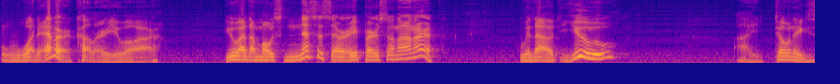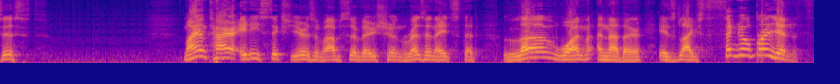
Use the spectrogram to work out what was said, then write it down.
whatever color you are, you are the most necessary person on earth. Without you, I don't exist. My entire 86 years of observation resonates that love one another is life's single brilliance.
